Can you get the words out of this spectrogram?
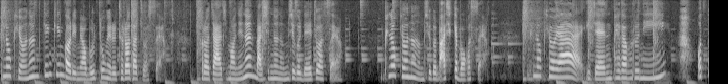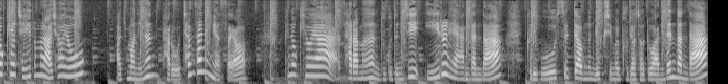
피노키오는 낑낑거리며 물동이를 들어다 주었어요. 그러자 아주머니는 맛있는 음식을 내주었어요. 피노키오는 음식을 맛있게 먹었어요. 피노키오야, 이젠 배가 부르니? 어떻게 제 이름을 아셔요? 아주머니는 바로 찬사님이었어요. 피노키오야, 사람은 누구든지 일을 해야 한단다. 그리고 쓸데없는 욕심을 부려서도 안 된단다.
